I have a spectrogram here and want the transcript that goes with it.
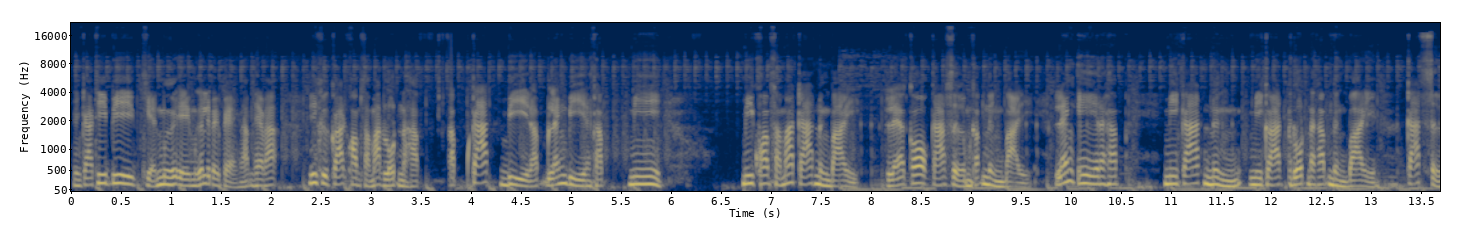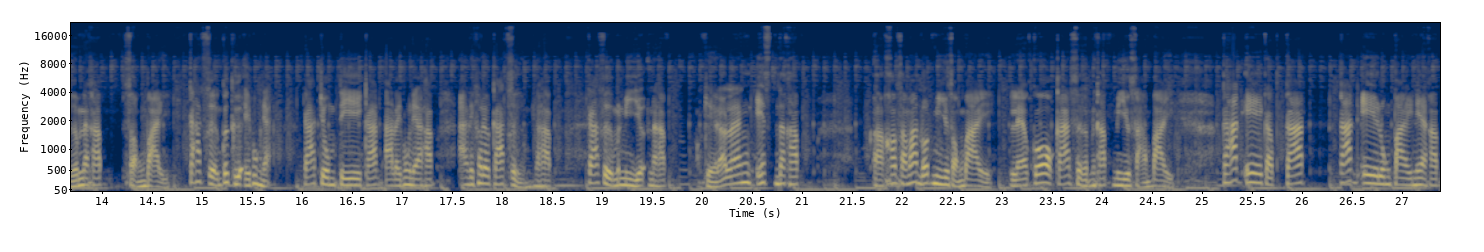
เป็นการ์ดที่พี่เขียนมือเองมันก็เลยแปลกๆนะครับใช่ไหมนี่คือการ์ดความสามารถลดนะครับอะการ์ด B นะครับแรง B นะครับมีมีความสามารถการ์ดหนึ่งใบ แล้วก็การ์ดเสริมครับหนึ่งใบแรง A นะครับมีการ์ดหนึ่งมีการ์ดลดนะครับหนึ่งใบ การ์ดเสริมนะครับสองใบ การ์ดเสริมก็คือไอ้พวกเนี้ยการ์ดโจมตีการ์ดอะไรพวกเนี้ยครับอันนี้เขาเรียกการ์ดเสริมนะครับการ์ดเสริมมันมีเยอะนะครับโอเคแล้วแรง S นะครับ อ่าความสามารถลดมีอยู่สองใบ แล้วก็การ์ดเสริมนะครับมีอยู่สามใบ การ์ด A กับการ์ดการ์ด A ลงไปเนี่ยครับ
